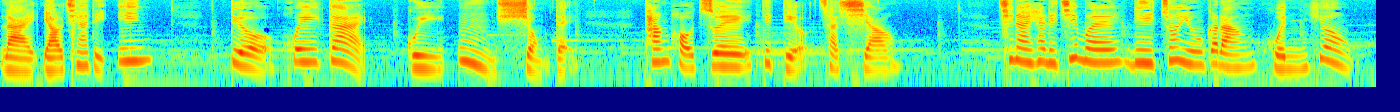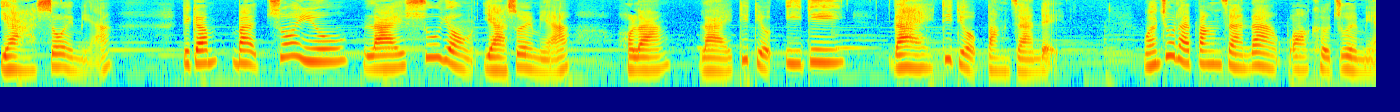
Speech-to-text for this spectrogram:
来邀请的，因着悔改归五上帝，倘好罪得到撤销。亲爱兄弟姊妹，你怎样甲人分享耶稣的名？你敢捌怎样来使用耶稣的名，互人来得到医治，来得到帮助的？愿主来帮助咱，我可做名。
